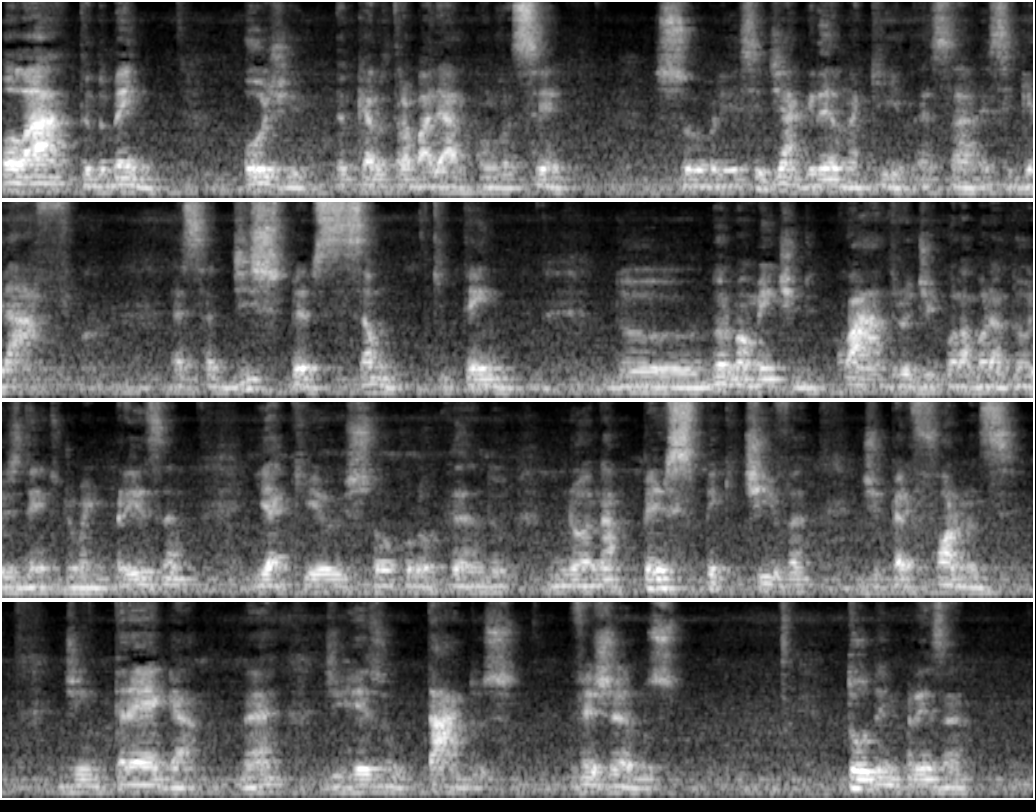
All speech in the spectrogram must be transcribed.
Olá, tudo bem? Hoje eu quero trabalhar com você sobre esse diagrama aqui, essa, esse gráfico, essa dispersão que tem do, normalmente de quadro de colaboradores dentro de uma empresa e aqui eu estou colocando no, na perspectiva de performance, de entrega, né, de resultados. Vejamos, toda empresa,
